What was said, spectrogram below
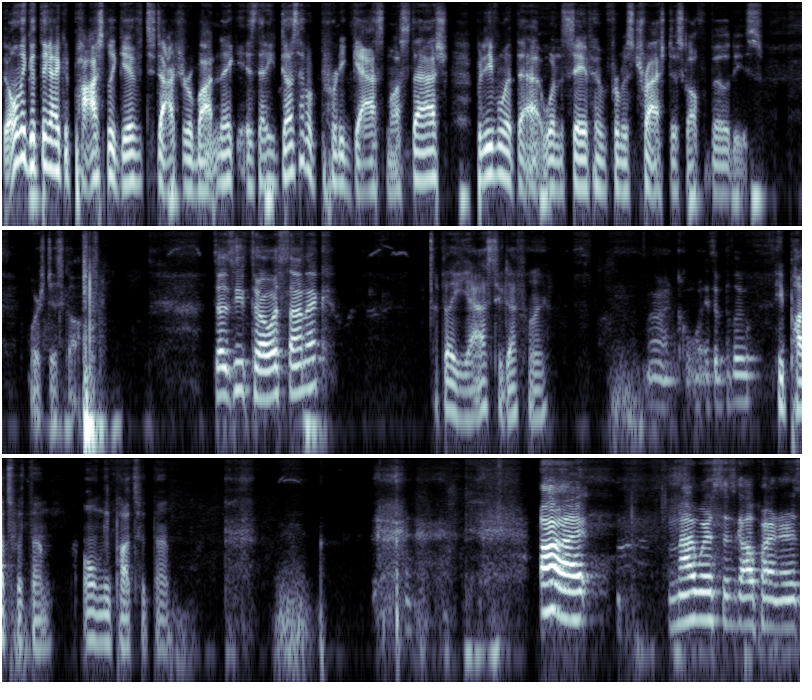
The only good thing I could possibly give to Dr. Robotnik is that he does have a pretty gas mustache, but even with that, wouldn't save him from his trash disc golf abilities. Worst disc golf. Does he throw a Sonic? I feel like he has to, definitely. All right, cool. Is it blue? He puts with them. Only puts with them. All right. my worst disc golf partners.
